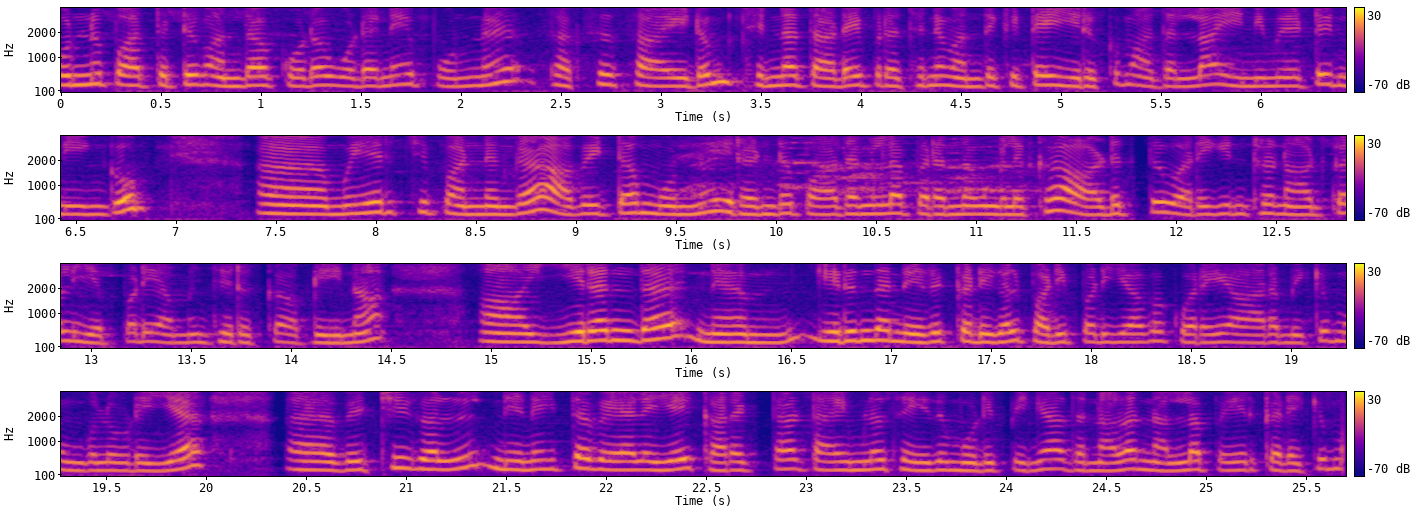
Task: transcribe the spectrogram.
பொண்ணு பார்த்துட்டு வந்தால் கூட உடனே பொண்ணு சக்ஸஸ் ஆகிடும் சின்ன தடை பிரச்சனை வந்துக்கிட்டே இருக்கும். அதெல்லாம் இனிமேட்டு நீங்கும். முயற்சி பண்ணுங்கள் அவிட்டம் ஒன்று இரண்டு பாதங்களில் பிறந்தவங்களுக்கு அடுத்து வருகின்ற நாட்கள் எப்படி அமைஞ்சிருக்கு அப்படின்னா இறந்த இருந்த நெருக்கடிகள் படிப்படியாக குறைய ஆரம்பிக்கும். உங்களுடைய வெற்றிகள் நினைத்த வேலையை கரெக்டாக டைமில் செய்து முடிப்பீங்க. அதனால் நல்ல பெயர் கிடைக்கும்.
